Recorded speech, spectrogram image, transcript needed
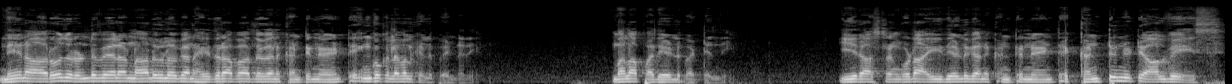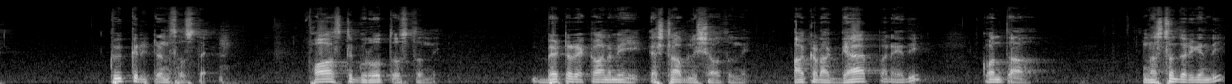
నేను ఆ రోజు రెండు వేల నాలుగులో కానీ హైదరాబాద్లో కానీ కంటిన్యూ అయింటే ఇంకొక లెవెల్కి వెళ్ళిపోయింది అది. మళ్ళా పదేళ్ళు పట్టింది. ఈ రాష్ట్రం కూడా ఐదేళ్ళు కానీ కంటిన్యూ అయింటే కంటిన్యూటీ ఆల్వేస్ క్విక్ రిటర్న్స్ వస్తాయి. ఫాస్ట్ గ్రోత్ వస్తుంది. బెటర్ ఎకానమీ ఎస్టాబ్లిష్ అవుతుంది. అక్కడ గ్యాప్ అనేది కొంత నష్టం జరిగింది.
